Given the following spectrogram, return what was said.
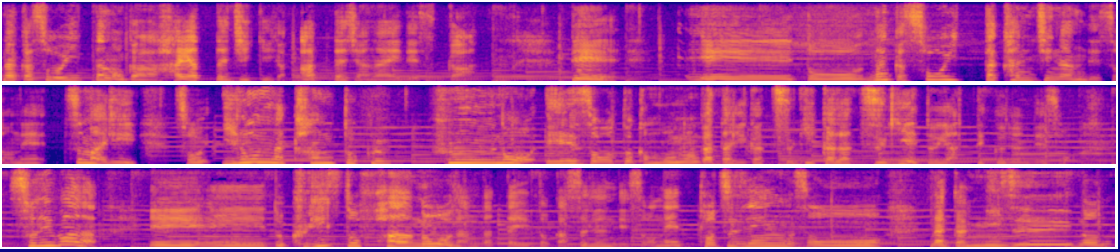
なんかそういったのが流行った時期があったじゃないですか。で、えっ、と、なんかそういった感じなんですよね。つまり、そう、いろんな監督風の映像とか物語が次から次へとやってくるんですよ。それは、えー、と、クリストファー・ノーランだったりとかするんですよね。突然、その、なんか水の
